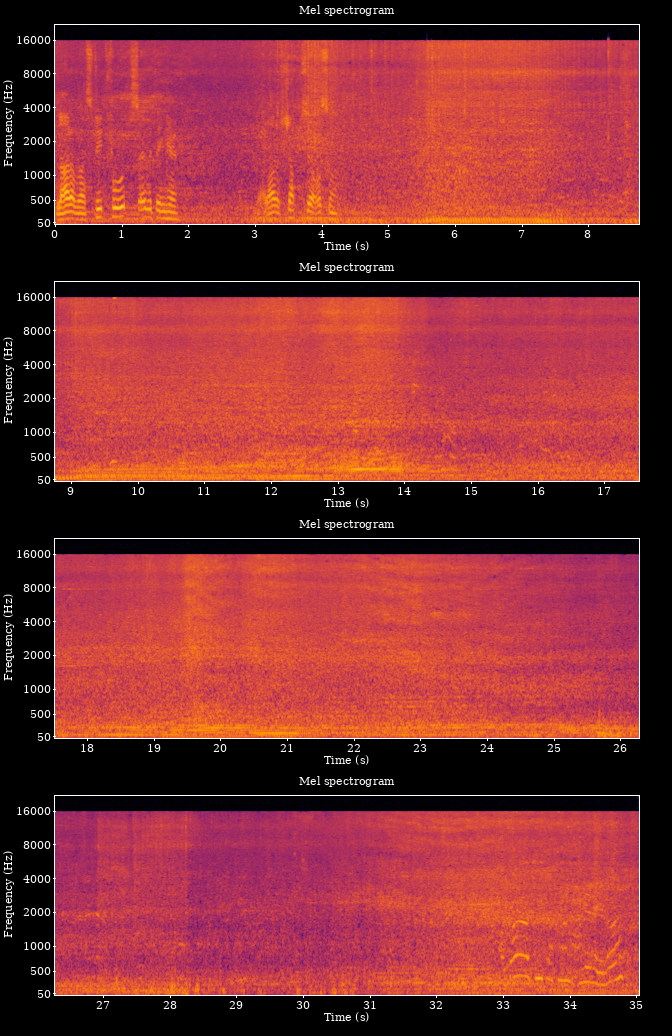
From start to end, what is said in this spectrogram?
A lot of uh, street foods, everything here. A lot of shops here also. không có nói như này nữa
